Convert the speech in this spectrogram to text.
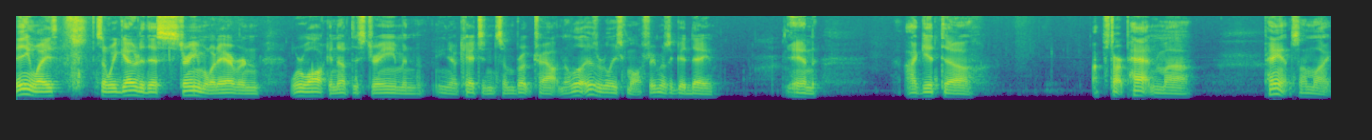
Anyways, so we go to this stream or whatever, and we're walking up the stream and, you know, catching some brook trout. And a little, it was a really small stream. It was a good day. And I get, uh, I start patting my pants. I'm like,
